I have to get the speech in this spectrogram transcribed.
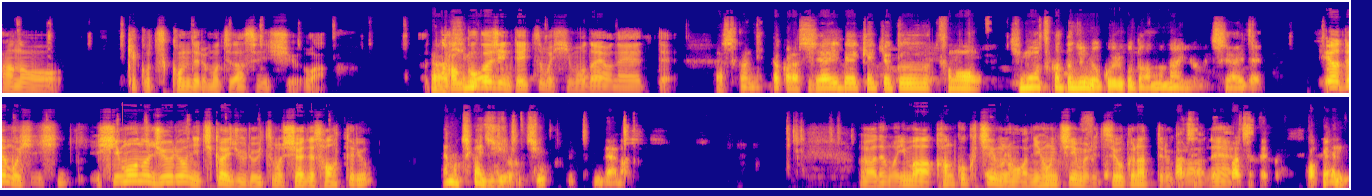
あの、結構突っ込んでる持田選手は。韓国人っていつも紐だよねって。確かに。だから試合で結局、その、紐を使った重量を超えることはあんまないよね、試合で。いや、でもひ、ひ、紐の重量に近い重量いつも試合で触ってるよ。でも近い重量でしょみたいな。あでも今、韓国チームの方が日本チームより強くなってるからね。マジで。ごめん。い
